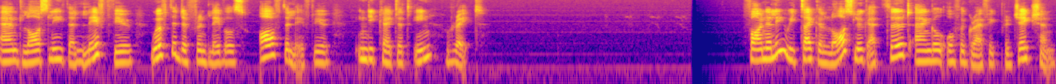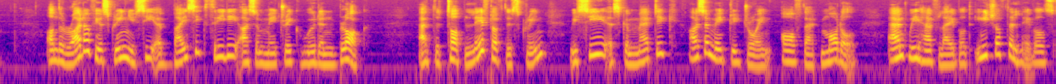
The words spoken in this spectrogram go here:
And lastly, the left view with the different levels of the left view indicated in red. Finally, we take a last look at third angle orthographic projection. On the right of your screen you see a basic 3D isometric wooden block. At the top left of the screen we see a schematic isometric drawing of that model and we have labeled each of the levels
